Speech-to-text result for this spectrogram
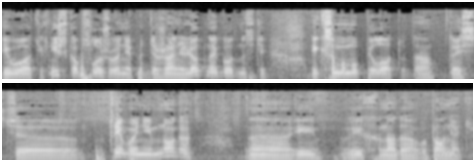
его технического обслуживания, поддержания летной годности и к самому пилоту. Да. То есть э, требований много, э, и их надо выполнять.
